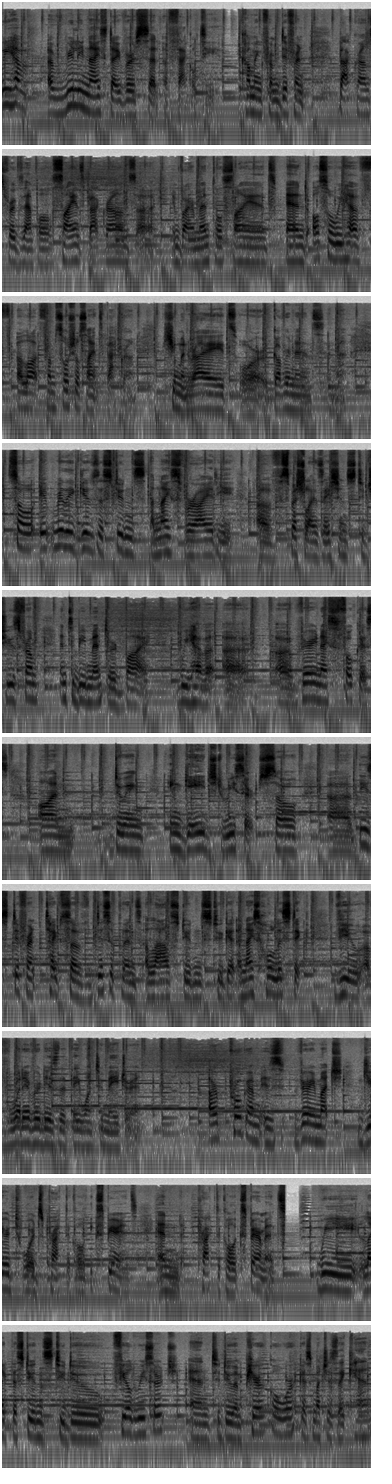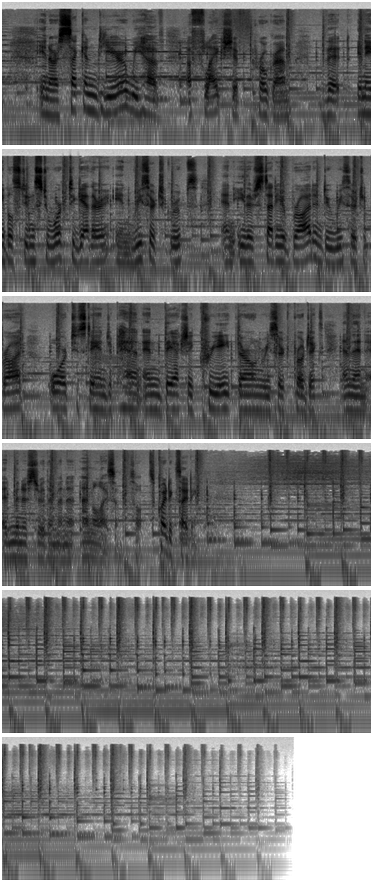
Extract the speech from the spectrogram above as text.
We have a really nice diverse set of faculty coming from different backgrounds, for example, science backgrounds, uh, environmental science, and also we have a lot from social science background, human rights or governance and that. So it really gives the students a nice variety of specializations to choose from and to be mentored by. We have a, a, a very nice focus on doing engaged research. So uh, these different types of disciplines allow students to get a nice holistic view of whatever it is that they want to major in. Our program is very much geared towards practical experience and practical experiments. We like the students to do field research and to do empirical work as much as they can. In our second year, we have a flagship program that enables students to work together in research groups and either study abroad and do research abroad or to stay in Japan and they actually create their own research projects and then administer them and analyze them. So it's quite exciting.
